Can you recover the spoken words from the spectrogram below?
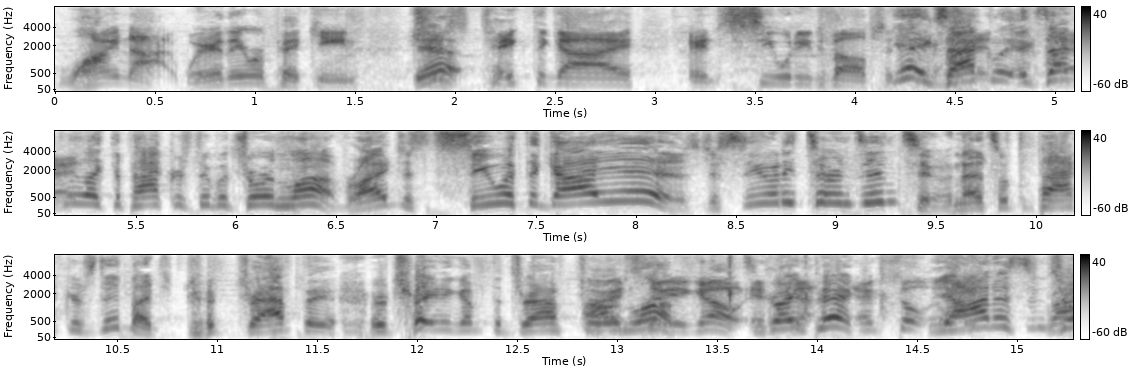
why not? Where they were picking, just Yeah. take the guy and see what he develops into. Yeah, exactly. Exactly like the Packers did with Jordan Love, right? Just see what the guy is. Just see what he turns into, and that's what the Packers did by drafting or trading up the draft right, Jordan so Love. there you go. It's a If great pick. so- Giannis and Ryan,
